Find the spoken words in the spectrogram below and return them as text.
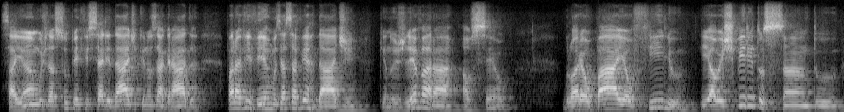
Saiamos da superficialidade que nos agrada para vivermos essa verdade que nos levará ao céu. Glória ao Pai, ao Filho e ao Espírito Santo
